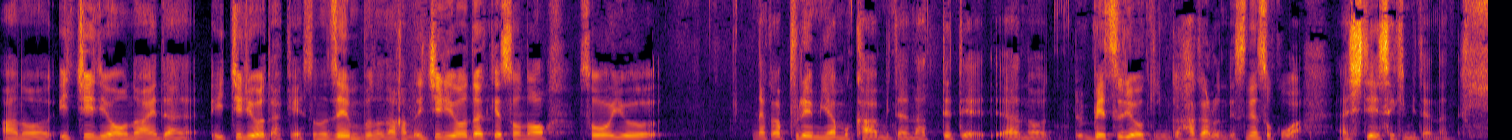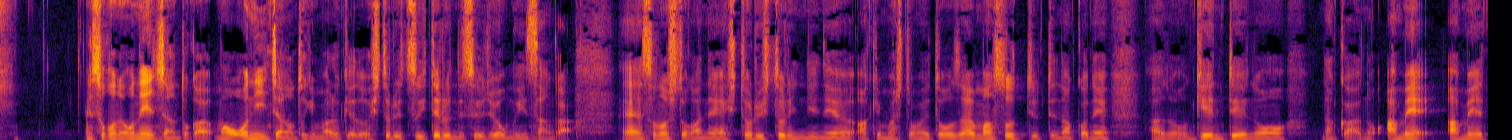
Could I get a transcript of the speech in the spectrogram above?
あの、一両の間、一両だけ、その全部の中の一両だけ、その、そういう、なんかプレミアムカーみたいになってて、あの、別料金がかかるんですね、そこは。指定席みたいな。そこにお姉ちゃんとか、まあお兄ちゃんの時もあるけど、一人ついてるんですよ、乗務員さんが。えー、その人がね、一人一人にね、明けましておめでとうございますって言って、なんかね、あの、限定の、なんかあの、飴、飴、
